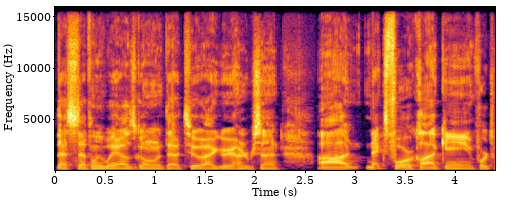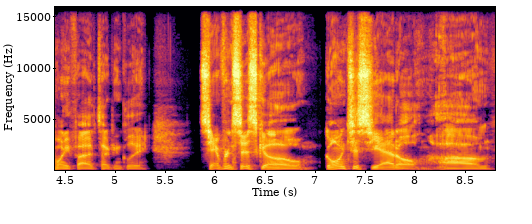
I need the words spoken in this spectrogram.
that's definitely the way I was going with that too. I agree 100. percent uh, Next four o'clock game, 425 technically. San Francisco going to Seattle. Um,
